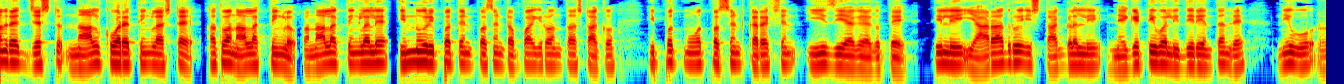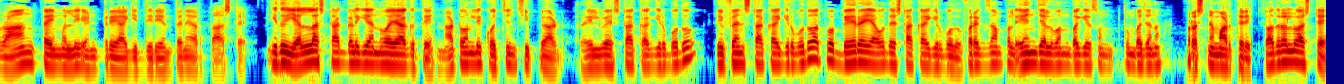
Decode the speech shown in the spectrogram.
ಅಂದ್ರೆ ಜಸ್ಟ್ ನಾಲ್ಕೂವರೆ ತಿಂಗಳು ಅಷ್ಟೇ ಅಥವಾ ನಾಲ್ಕು ತಿಂಗಳು. ನಾಲ್ಕು ತಿಂಗಳಲ್ಲೇ ಇನ್ನೂರ ಇಪ್ಪತ್ತೆಂಟು ಪರ್ಸೆಂಟ್ ಅಪ್ ಆಗಿರುವಂತಹ ಸ್ಟಾಕ್ ಇಪ್ಪತ್ತ್ ಮೂವತ್ತು ಪರ್ಸೆಂಟ್ ಕರೆಕ್ಷನ್ ಈಸಿಯಾಗಿ ಆಗುತ್ತೆ. ಇಲ್ಲಿ ಯಾರಾದರೂ ಈ ಸ್ಟಾಕ್ಗಳಲ್ಲಿ ನೆಗೆಟಿವ್ ಅಲ್ಲಿ ಇದ್ದೀರಿ ಅಂತಂದ್ರೆ ನೀವು ರಾಂಗ್ ಟೈಮ್ ಅಲ್ಲಿ ಎಂಟ್ರಿ ಆಗಿದ್ದೀರಿ ಅಂತಾನೆ ಅರ್ಥ ಅಷ್ಟೇ. ಇದು ಎಲ್ಲ ಸ್ಟಾಕ್ ಗಳಿಗೆ ಅನ್ವಯ ಆಗುತ್ತೆ. Not only Cochin Shipyard railway stock ಆಗಿರ್ಬೋದು ಡಿಫೆನ್ಸ್ ಸ್ಟಾಕ್ ಆಗಿರ್ಬೋದು, ಅಥವಾ ಬೇರೆ ಯಾವುದೇ ಸ್ಟಾಕ್ ಆಗಿರ್ಬೋದು. ಫಾರ್ ಎಕ್ಸಾಂಪಲ್ ಏಂಜಲ್ ಒನ್ ಬಗ್ಗೆ ತುಂಬಾ ಜನ ಪ್ರಶ್ನೆ ಮಾಡ್ತೀರಿ. ಸೊ ಅದರಲ್ಲೂ ಅಷ್ಟೇ,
